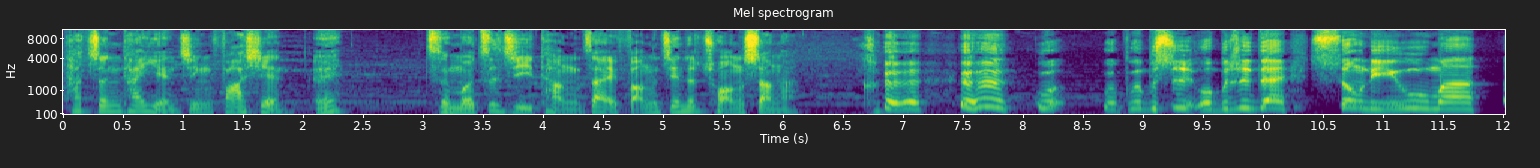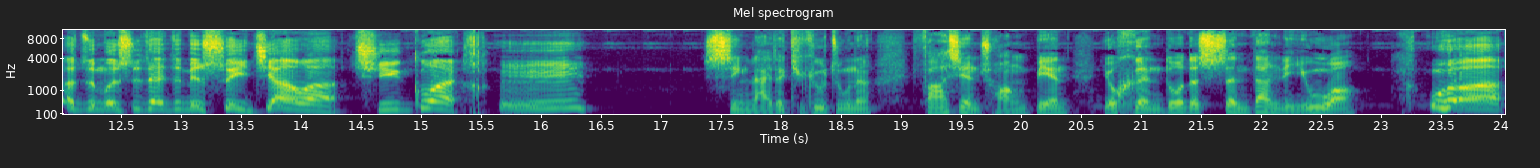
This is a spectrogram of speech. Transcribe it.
他睁开眼睛，发现，哎，怎么自己躺在房间的床上啊？我我我不是我不是在送礼物吗？啊，怎么是在这边睡觉啊？奇怪，嗯。醒来的 QQ 猪呢，发现床边有很多的圣诞礼物哦。哇！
